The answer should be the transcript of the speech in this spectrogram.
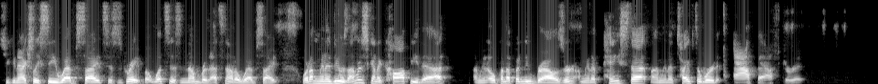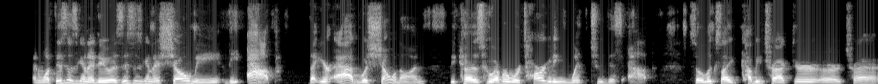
so you can actually see websites. This is great, but what's this number? That's not a website. What I'm going to do is I'm just going to copy that. I'm going to open up a new browser. I'm going to paste that, and I'm going to type the word app after it. And what this is going to do is this is going to show me the app that your ad was shown on because whoever we're targeting went to this app. So it looks like Cubby Tractor or tra-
